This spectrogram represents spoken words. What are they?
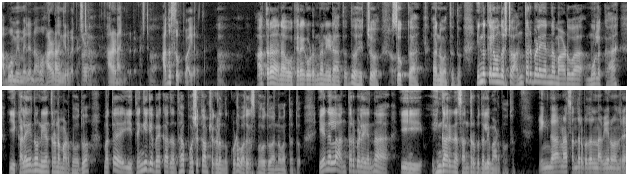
ಆ ಭೂಮಿ ಮೇಲೆ ನಾವು ಹರಡಂಗಿರ್ಬೇಕಷ್ಟೇ ಹರಡಂಗಿರ್ಬೇಕಷ್ಟೇ ಅದು ಸೂಕ್ತವಾಗಿರುತ್ತೆ. ಆ ಥರ ನಾವು ಕೆರೆಗೋಡನ್ನು ನೀಡುವಂಥದ್ದು ಹೆಚ್ಚು ಸೂಕ್ತ ಅನ್ನುವಂಥದ್ದು. ಇನ್ನು ಕೆಲವೊಂದಷ್ಟು ಅಂತರ್ಬೆಳೆಯನ್ನು ಮಾಡುವ ಮೂಲಕ ಈ ಕಳೆಯನ್ನು ನಿಯಂತ್ರಣ ಮಾಡಬಹುದು ಮತ್ತು ಈ ತೆಂಗಿಗೆ ಬೇಕಾದಂತಹ ಪೋಷಕಾಂಶಗಳನ್ನು ಕೂಡ ಒದಗಿಸಬಹುದು ಅನ್ನುವಂಥದ್ದು. ಏನೆಲ್ಲ ಅಂತರ್ಬೆಳೆಯನ್ನು ಈ ಹಿಂಗಾರಿನ ಸಂದರ್ಭದಲ್ಲಿ ಮಾಡಬಹುದು? ಹಿಂಗಾರಿನ ಸಂದರ್ಭದಲ್ಲಿ ನಾವೇನು ಅಂದರೆ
